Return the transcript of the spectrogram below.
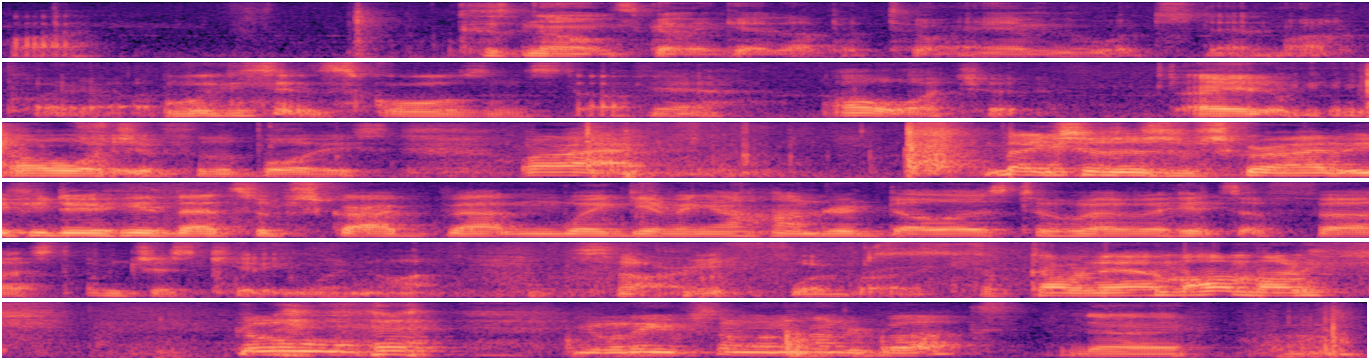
Why? Because no one's going to get up at 2 a.m. to watch Denmark play hard. we can see the scores and stuff. Yeah, I'll watch it. Aidan will I'll watch it for the boys. All right. Make sure to subscribe. If you do hit that subscribe button, we're giving hundred dollars to whoever hits it first. I'm just kidding. We're not. Sorry, we're broke. Stop coming out of my money. Cool. you want to give someone hundred bucks? No. All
